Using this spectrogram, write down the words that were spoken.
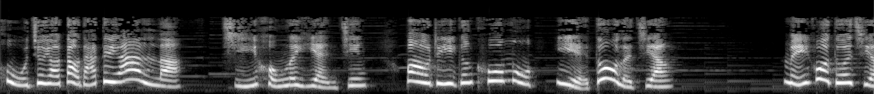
虎就要到达对岸了，急红了眼睛。抱着一根枯木也渡了江。没过多久，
